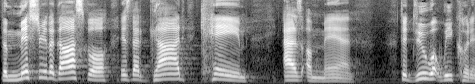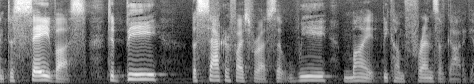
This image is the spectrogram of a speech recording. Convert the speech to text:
The mystery of the gospel is that God came as a man to do what we couldn't, to save us, to be the sacrifice for us that we might become friends of God again.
